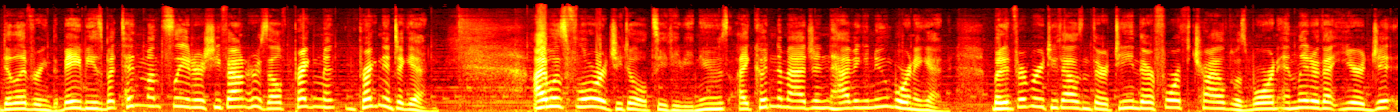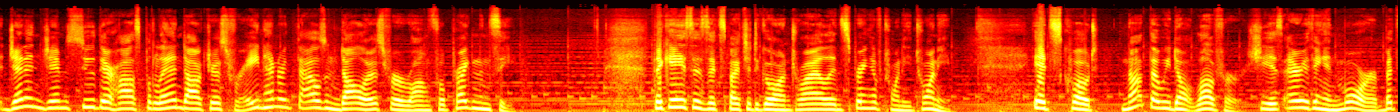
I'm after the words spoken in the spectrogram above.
delivering the babies, but 10 months later she found herself pregnant, pregnant again. I was floored, she told CTV News. I couldn't imagine having a newborn again. But in February 2013, their fourth child was born, and later that year, J- Jen and Jim sued their hospital and doctors for $800,000 for a wrongful pregnancy. The case is expected to go on trial in spring of 2020. It's, quote, not that we don't love her, she is everything and more, but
